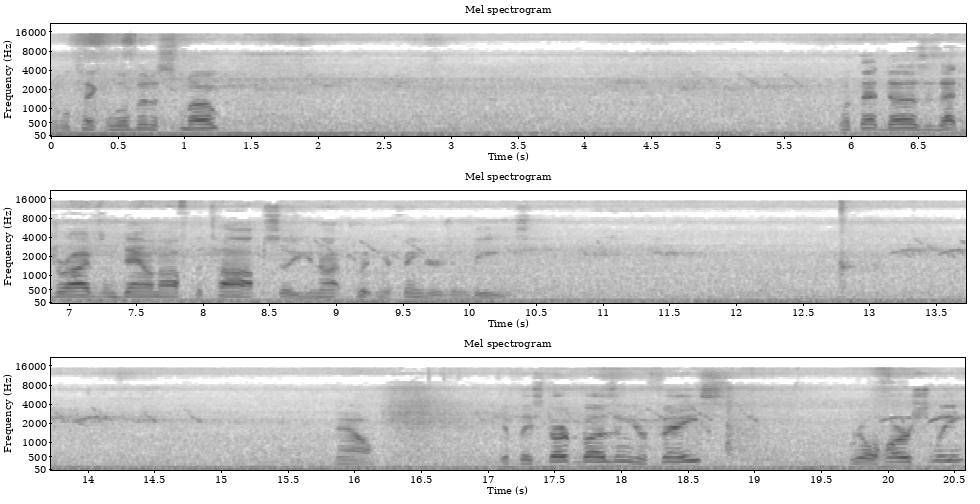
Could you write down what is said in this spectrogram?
It will take a little bit of smoke. What that does is that drives them down off the top so you're not putting your fingers in bees. Now, if they start buzzing your face real harshly,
